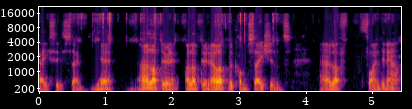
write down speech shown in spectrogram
cases so yeah i love doing it i love doing it i love the conversations i love finding out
